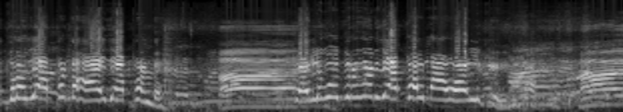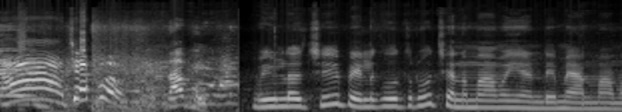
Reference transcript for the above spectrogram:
ఇద్దరు చెప్పండి హాయ్ చెప్పండి. పెళ్ళి కూతురు కూడా చెప్పాలి మా వాళ్ళకి. చెప్పు వీళ్ళు వచ్చి పెళ్ళి కూతురు చిన్న మామయ్య అండి మేనమామ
